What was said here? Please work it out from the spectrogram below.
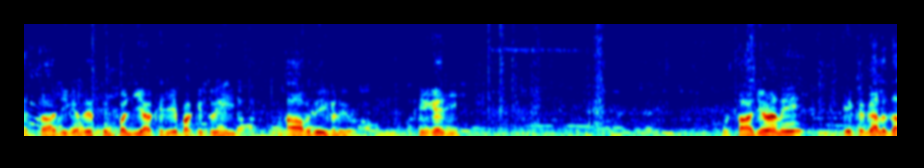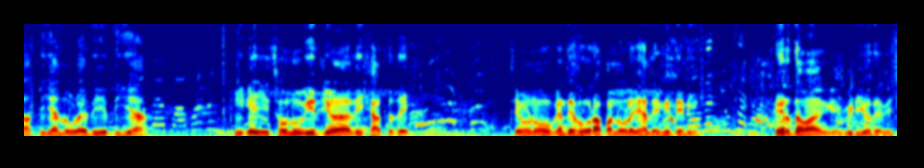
ਉਸਤਾਦ ਜੀ ਕਹਿੰਦੇ ਸਿੰਪਲ ਜੀ ਆਖ ਜੇ ਬਾਕੀ ਤੁਸੀਂ ਆਪ ਦੇਖ ਲਿਓ। ਠੀਕ ਹੈ ਜੀ? ਉਸਤਾਦ ਜੀ ਹੁਣਾਂ ਨੇ ਇੱਕ ਗੱਲ ਦੱਸਤੀ ਆ ਨੋਲੇ ਦੇਤੀ ਆ। ਠੀਕ ਹੈ ਜੀ ਸੋਨੂ ਵੀਰ ਜੀ ਹੁਣਾਂ ਦੀ ਛੱਤ ਤੇ। ਤੇ ਹੁਣ ਉਹ ਕਹਿੰਦੇ ਹੋਰ ਆਪਾਂ ਨੋਲੇਜ ਹਲੇ ਨਹੀਂ ਦੇਣੀ। ਫਿਰ ਦਵਾਂਗੇ ਵੀਡੀਓ ਦੇ ਵਿੱਚ।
